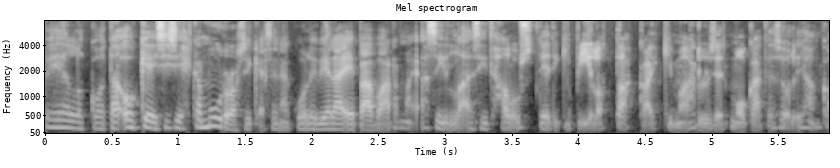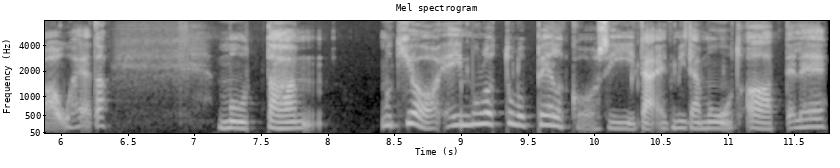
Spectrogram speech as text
pelkota. Okei, siis ehkä murrosikäisenä, kun oli vielä epävarma ja sillä lailla sitten halusi tietenkin piilottaa kaikki mahdolliset mokat ja se oli ihan kauheata. Mutta, mutta joo, ei mulla ole tullut pelkoa siitä, että mitä muut aattelee,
